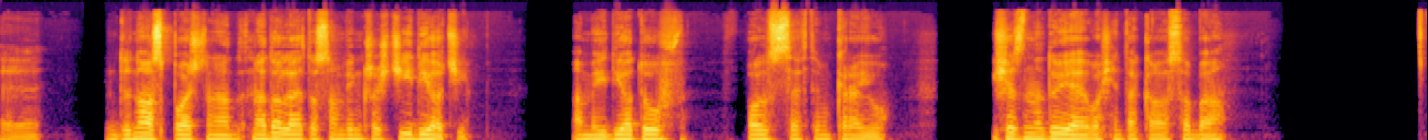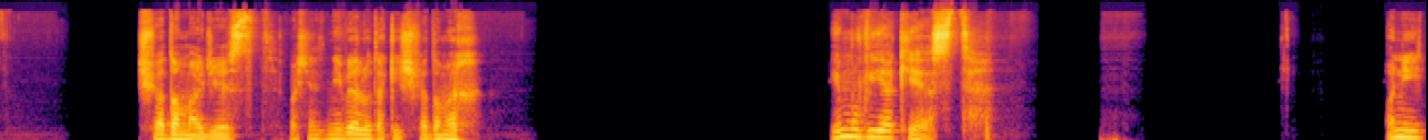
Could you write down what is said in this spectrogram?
e, dno społeczne na, dole to są w większości idioci. Mamy idiotów w Polsce, w tym kraju i się znajduje właśnie taka osoba świadoma, gdzie jest właśnie niewielu takich świadomych i mówi jak jest. Oni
